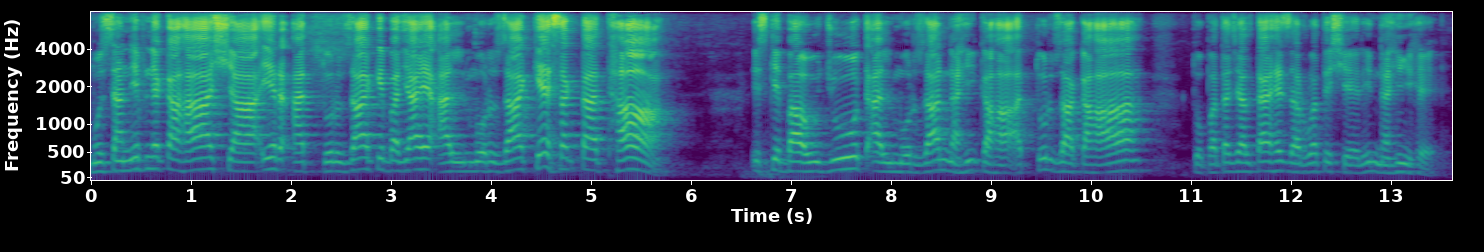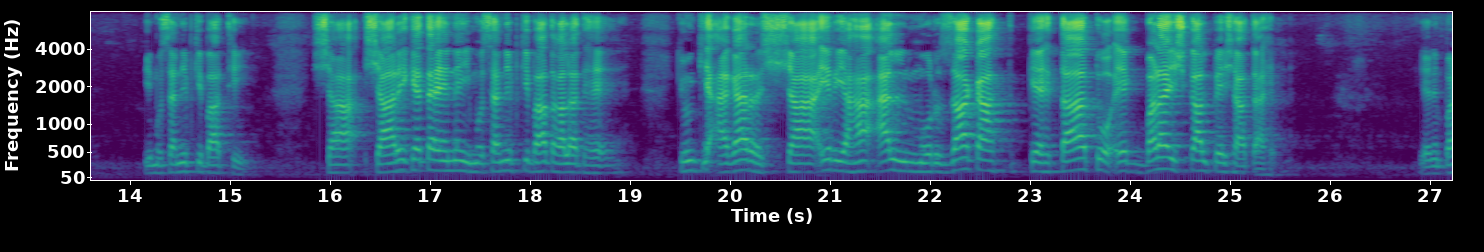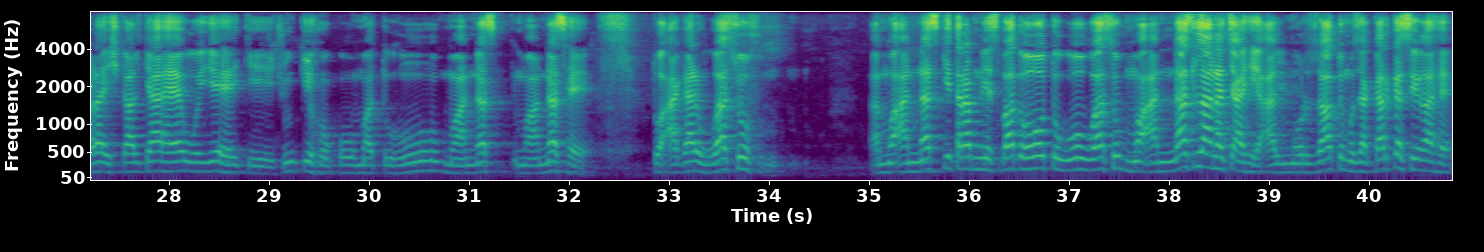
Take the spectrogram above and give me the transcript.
मुसनफ़ ने कहा, शायर अतुर्ज़ा के बजाय अलमुर्ज़ा कह सकता था। इसके बावजूद अलमुर्ज़ा नहीं कहा, अतुर्ज़ा कहा तो पता चलता है ज़रूरत शेरी नहीं है। ये मुसनफ़ की बात थी। शा, शारे कहता है, नहीं मुसनफ़ की बात गलत है। क्योंकि अगर शायर यहाँ अलमुर्ज़ा का कहता तो एक बड़ा इश्काल पेश आता है। यानी बड़ा इश्काल क्या है? वो ये है कि चूँकि हुकूमत हो मुन्नस है तो अगर वसुफ़ मुन्नस की तरफ़ नस्बत हो तो वो वसफ़ मुन्नस लाना चाहिए। अलमुर्ज़ा तो मुजक्कर का सिगा है।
